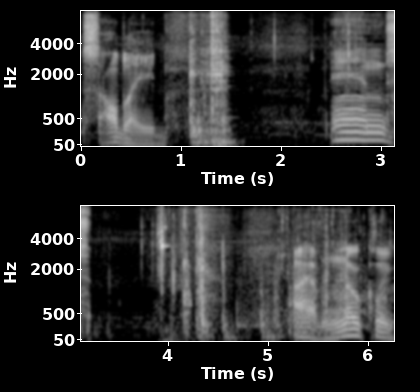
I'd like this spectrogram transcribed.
Saw blade. And I have no clue.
